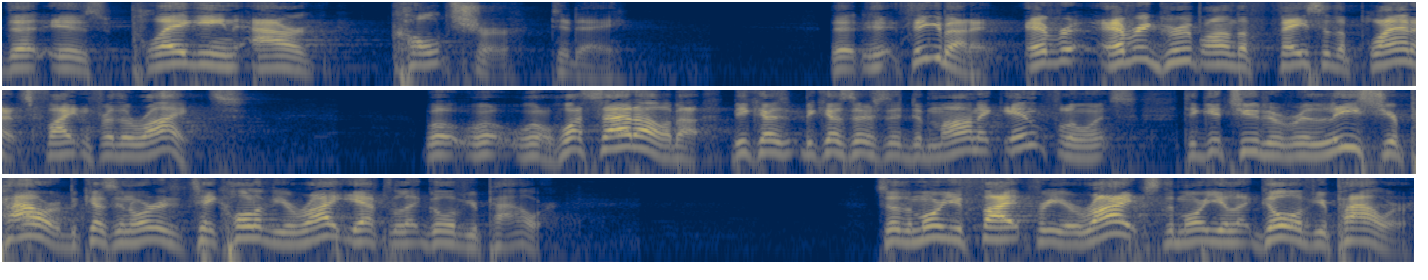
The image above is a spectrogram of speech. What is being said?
that is plaguing our culture today. Think about it. Every, every group on the face of the planet's fighting for the rights. Well, well, well, what's that all about? Because, because there's a demonic influence to get you to release your power. Because in order to take hold of your right, you have to let go of your power. So the more you fight for your rights, the more you let go of your power.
